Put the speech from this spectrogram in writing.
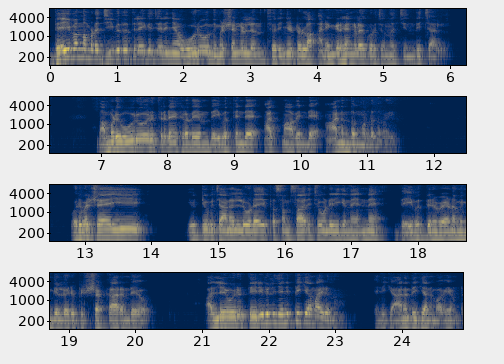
ദൈവം നമ്മുടെ ജീവിതത്തിലേക്ക് ചൊരിഞ്ഞ ഓരോ നിമിഷങ്ങളിലും ചൊരിഞ്ഞിട്ടുള്ള അനുഗ്രഹങ്ങളെക്കുറിച്ചൊന്ന് ചിന്തിച്ചാൽ നമ്മുടെ ഓരോരുത്തരുടെയും ഹൃദയം ദൈവത്തിന്റെ ആത്മാവിന്റെ ആനന്ദം കൊണ്ട് നിറയും. ഒരുപക്ഷെ ഈ യൂട്യൂബ് ചാനലിലൂടെ ഇപ്പോൾ സംസാരിച്ചു കൊണ്ടിരിക്കുന്ന എന്നെ ദൈവത്തിന് വേണമെങ്കിൽ ഒരു ഭിക്ഷക്കാരന്റെയോ അല്ലെ ഒരു തെരുവിൽ ജനിപ്പിക്കാമായിരുന്നു. എനിക്ക് ആനന്ദിക്കാൻ വകയുണ്ട്.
